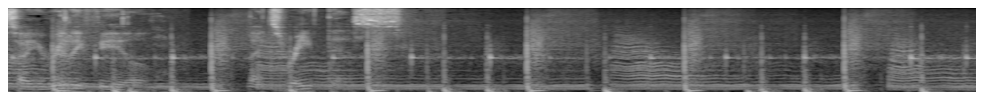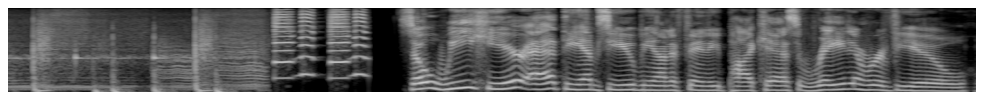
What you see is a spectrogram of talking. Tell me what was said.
Us how you really feel. Let's rate this. So we here at the MCU Beyond Infinity podcast rate and review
